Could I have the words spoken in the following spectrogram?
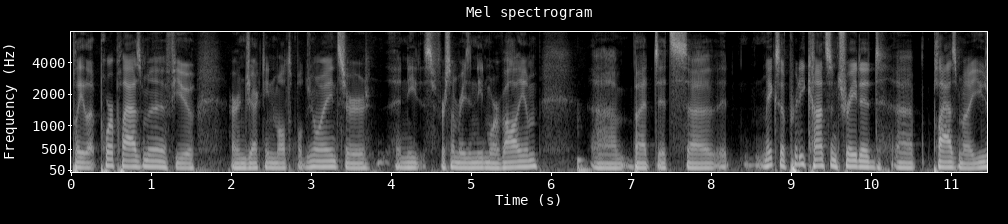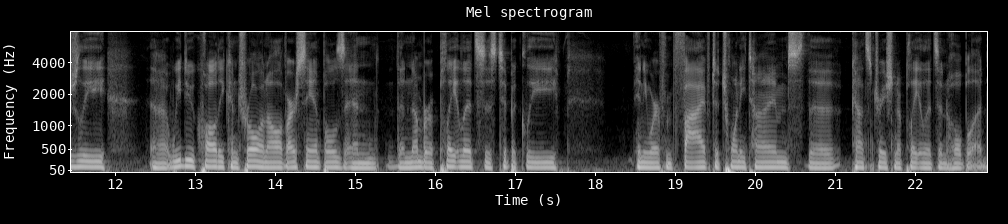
platelet poor plasma if you are injecting multiple joints or need for some reason need more volume. Um, but it's uh, it makes a pretty concentrated uh, plasma. Usually, uh, we do quality control on all of our samples, and the number of platelets is typically anywhere from five to twenty times the concentration of platelets in whole blood.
